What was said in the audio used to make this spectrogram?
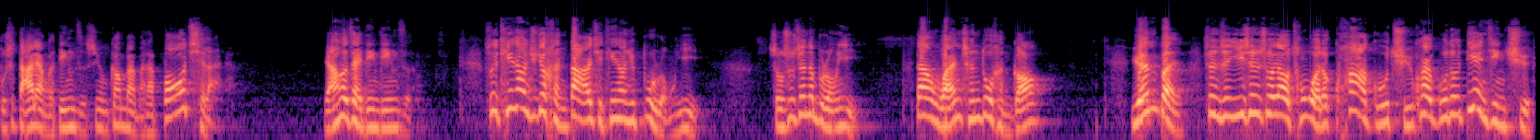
不是打两个钉子，是用钢板把它包起来。然后再钉钉子，所以听上去就很大，而且听上去不容易。手术真的不容易，但完成度很高。原本甚至医生说要从我的胯骨取一块骨头垫进去，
